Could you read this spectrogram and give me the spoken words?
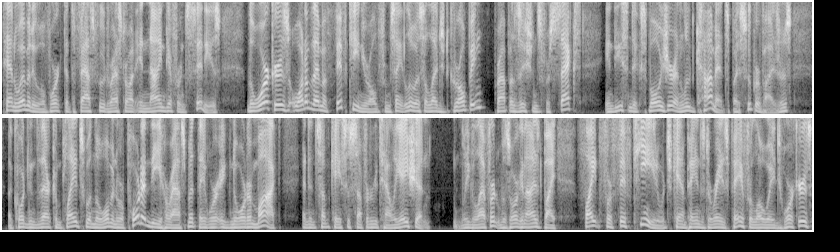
10 women who have worked at the fast food restaurant in nine different cities. The workers, one of them a 15 year old from St. Louis, alleged groping, propositions for sex, indecent exposure, and lewd comments by supervisors. According to their complaints, when the woman reported the harassment, they were ignored or mocked, and in some cases suffered retaliation. Legal effort was organized by Fight for 15, which campaigns to raise pay for low wage workers.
